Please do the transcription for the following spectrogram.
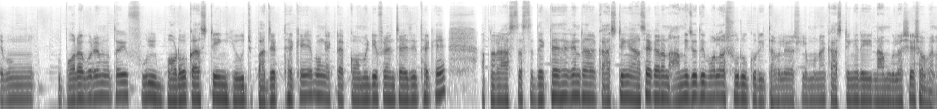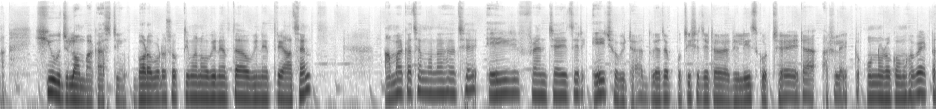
এবং বরাবরের মতোই ফুল বড় কাস্টিং, হিউজ বাজেট থাকে এবং একটা কমেডি ফ্র্যাঞ্চাইজি থাকে। আপনারা আস্তে, আস্তে দেখতে থাকেন তারা কাস্টিংয়ে আছে কারণ আমি যদি বলা শুরু করি তাহলে আসলে মনে হয় কাস্টিংয়ের এই নামগুলো শেষ হবে না। হিউজ লম্বা কাস্টিং। বড়, বড় শক্তিমান অভিনেতা, অভিনেত্রী আছেন। আমার কাছে মনে হয়েছে এই ফ্র্যাঞ্চাইজির এই ছবিটা দু হাজার পঁচিশে যেটা রিলিজ করছে এটা আসলে একটু অন্যরকম হবে। একটা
